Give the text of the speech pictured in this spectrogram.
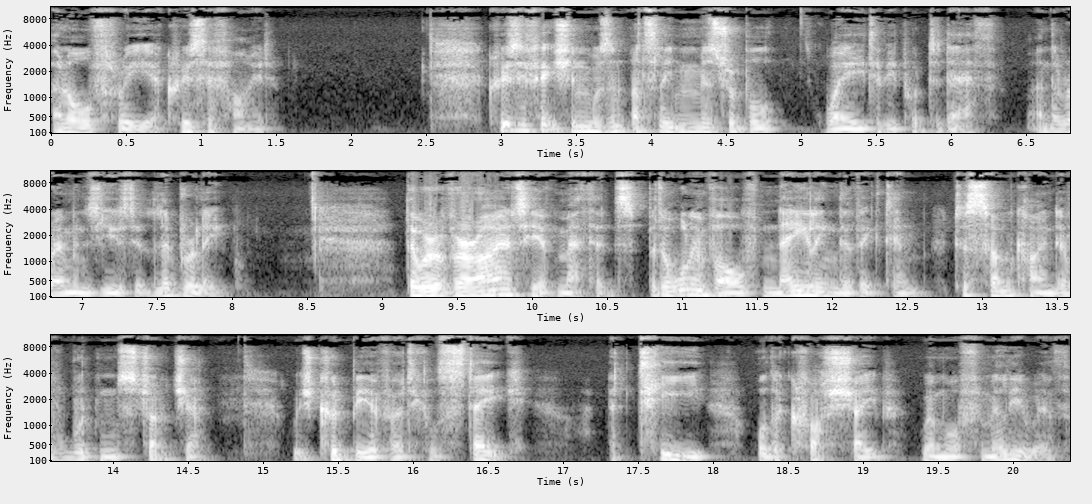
and all three are crucified. Crucifixion was an utterly miserable way to be put to death, and the Romans used it liberally. There were a variety of methods, but all involved nailing the victim to some kind of wooden structure, which could be a vertical stake, a T, or the cross shape we're more familiar with.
